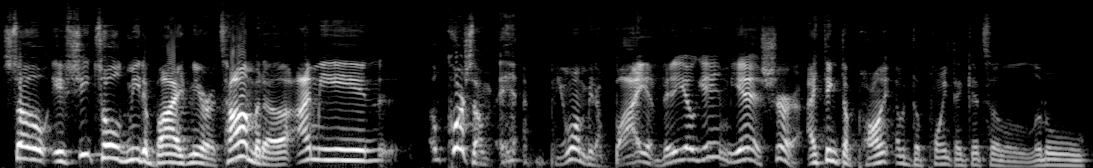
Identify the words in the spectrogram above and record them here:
so if she told me to buy Nier Automata, I mean, of course I'm eh, you want me to buy a video game? Yeah, sure. I think the point the point that gets a little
